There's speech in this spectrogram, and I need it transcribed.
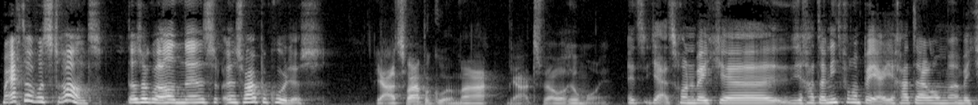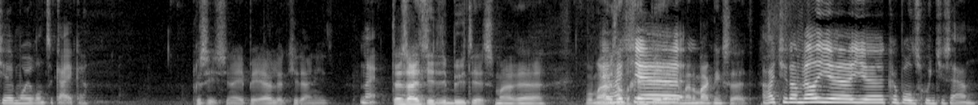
Maar echt over het strand. Dat is ook wel een, een zwaar parcours dus. Ja, het is zwaar parcours, maar ja, het is wel heel mooi. Het, ja, het is gewoon een beetje... eh, Je gaat daar niet voor een PR. Je gaat daar om een beetje mooi rond te kijken. Precies, in EPR lukt je daar niet. Nee. Tenzij het je debuut is, maar eh, voor mij er had geen PR in, maar dat maakt niks uit. Had je dan wel je, je carbonschoentjes aan?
